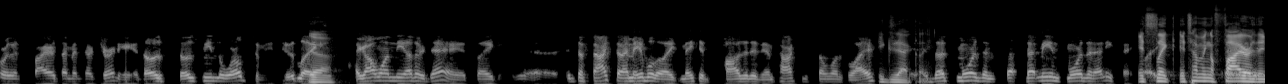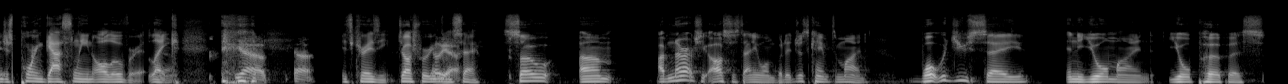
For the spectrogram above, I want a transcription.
or inspired them in their journey. And those those mean the world to me, dude. Like yeah. I got one the other day. It's like uh, the fact that I'm able to like make a positive impact in someone's life. Exactly. That's more than that, that means more than anything. It's like, it's having a fire than just pouring gasoline all over it. Like, yeah, yeah. it's crazy. Josh, what were you Oh, going yeah. to say? So, um, I've never actually asked this to anyone, but it just came to mind. What would you say, in your mind, your purpose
